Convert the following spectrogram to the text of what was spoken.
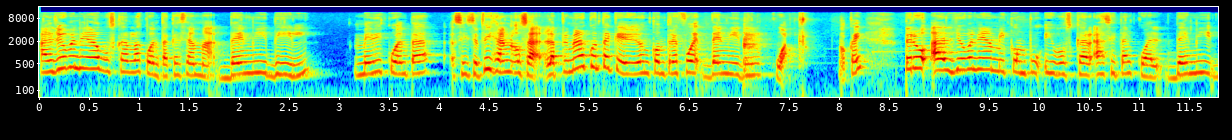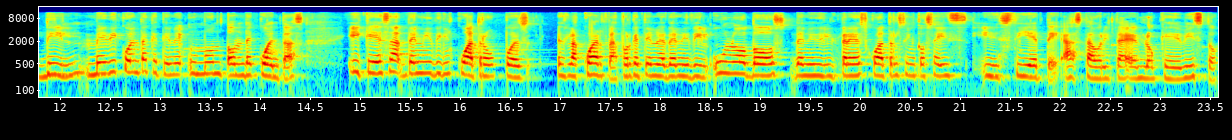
al yo venir a buscar la cuenta que se llama Denny Deal, me di cuenta, si se fijan, o sea, la primera cuenta que yo encontré fue Denny Deal 4. ¿Ok? Pero al yo venir a mi compu y buscar así tal cual Denny Deal, me di cuenta que tiene un montón de cuentas y que esa Denny Deal 4 pues es la cuarta porque tiene Denny Deal 1, 2, Denny Deal 3, 4, 5, 6 y 7 hasta ahorita es lo que he visto.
